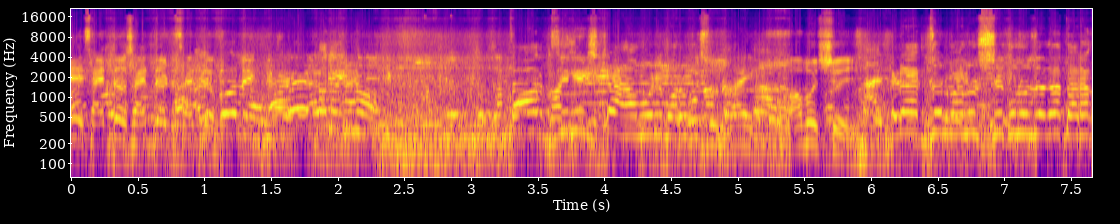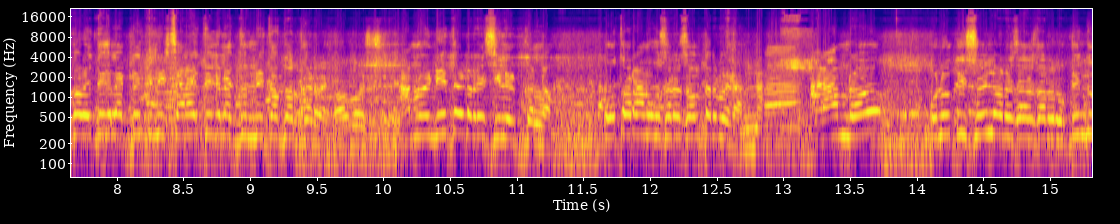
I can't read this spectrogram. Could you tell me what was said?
এই সাইড দাও সাইড দাও সাইড দাও। পথ জিনিসটা আমরি বড় কিছু না। অবশ্যই। এটা একজন মানুষ সে কোনো জায়গায় দাঁড়া করাইতে গেলে একটা জিনিস চালাইতে গেলে একজন নেতা দরকার হয়। অবশ্যই। আমরা ওই নেতাটারে সিলেক্ট করলাম। ও তো আর আমাকে ছাড়া চলতে পারবে না। আর আমরাও কোনো কিছু হইলে ওরা ছাড়া চলবো কিন্তু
